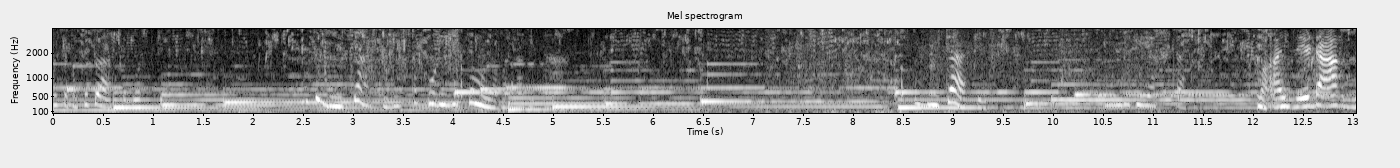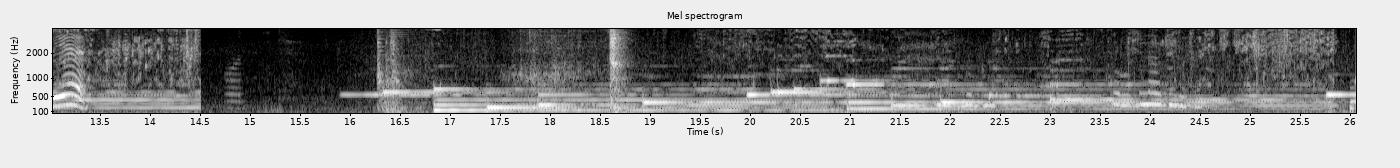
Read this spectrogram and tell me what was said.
ছোট ছোট আছে দুইটা আছে একটা হয় দুইটা আছে দেখি একটা। ডাক দেয় আমার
